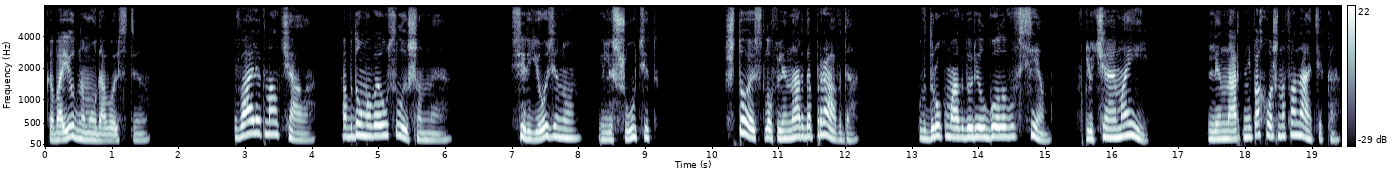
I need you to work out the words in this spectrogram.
к обоюдному удовольствию». Валет молчала, обдумывая услышанное. Серьезен он или шутит? Что из слов Ленарда правда? Вдруг маг дурил голову всем, включая мои. Ленард не похож на фанатика.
